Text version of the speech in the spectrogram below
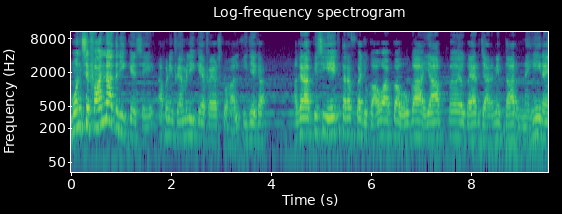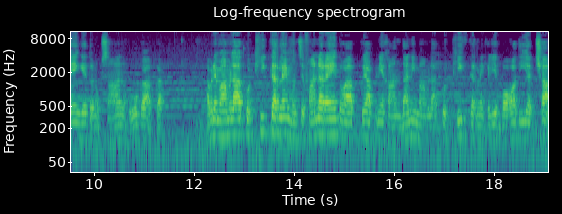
मुनसिफाना तरीके से अपनी फैमिली के अफेयर्स को हल कीजिएगा। अगर आप किसी एक तरफ़ का झुकाव आपका होगा या आप गैर जानबदार नहीं रहेंगे तो नुकसान होगा आपका। अपने मामला को ठीक कर लें, मुनसिफाना रहें तो आपके अपने ख़ानदानी मामला को ठीक करने के लिए बहुत ही अच्छा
